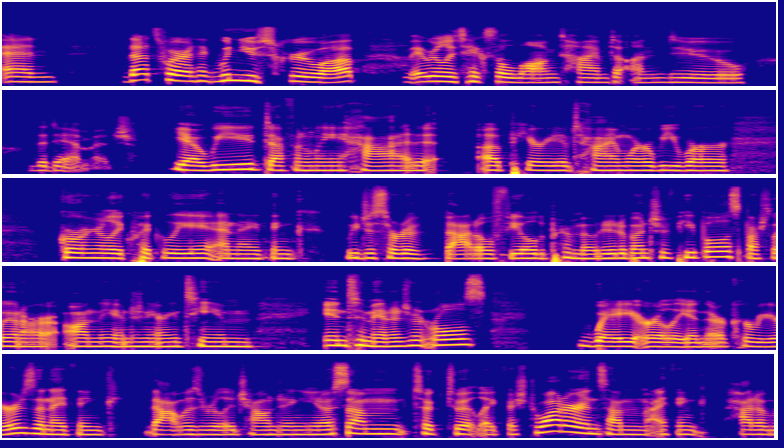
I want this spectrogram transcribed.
And that's where I think when you screw up, it really takes a long time to undo the damage. Yeah, we definitely had a period of time where we were growing really quickly and I think we just sort of battlefield promoted a bunch of people, especially on our on the engineering team into management roles way early in their careers and I think that was really challenging. You know, some took to it like fish to water and some I think had a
